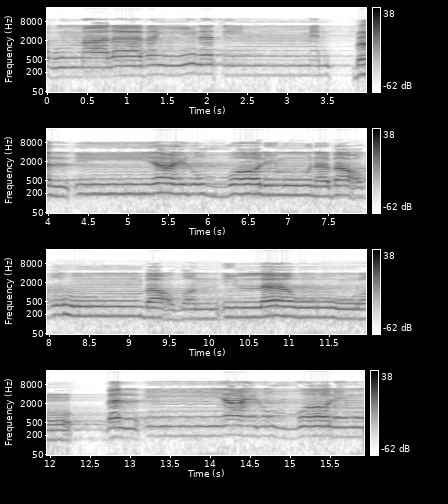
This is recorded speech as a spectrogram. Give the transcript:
وهم على بينة منه. بل إن يعد الظالمون بعضهم بعضا إلا غرورا. بل إن يعد الظالمون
